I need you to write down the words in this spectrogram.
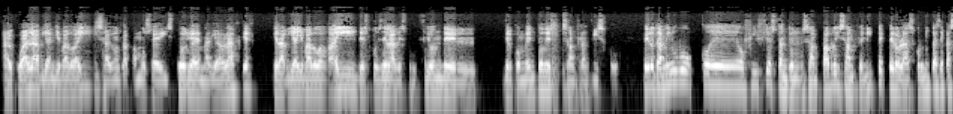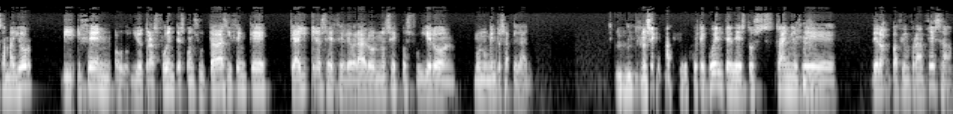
al cual la habían llevado ahí, sabemos la famosa historia de María Velázquez, que la había llevado ahí después de la destrucción del, convento de San Francisco. Pero también hubo eh, oficios tanto en San Pablo y San Felipe, pero las crónicas de Casa Mayor dicen, y otras fuentes consultadas dicen que, que ahí no se celebraron, no se construyeron monumentos aquel año. No sé qué más que te cuente de estos años de, la ocupación francesa.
